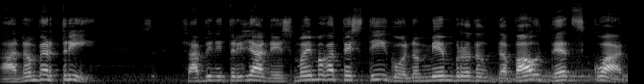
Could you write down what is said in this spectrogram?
ah, number three, sabi ni Trillanes, may mga testigo na miyembro ng Davao Death Squad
